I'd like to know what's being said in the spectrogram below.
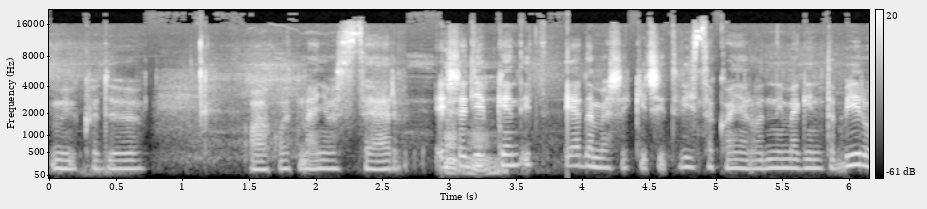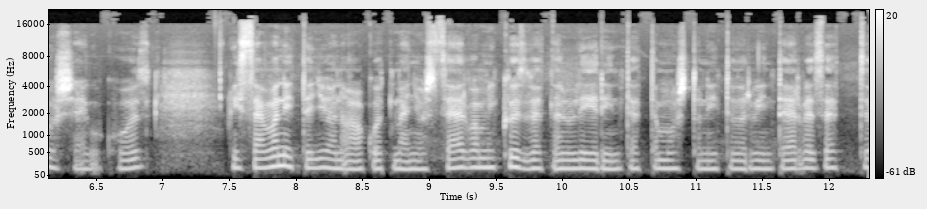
működő alkotmányos szerv. És uh-huh. egyébként itt érdemes egy kicsit visszakanyarodni megint a bíróságokhoz, hiszen van itt egy olyan alkotmányos szerv, ami közvetlenül érintette mostani törvénytervezet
